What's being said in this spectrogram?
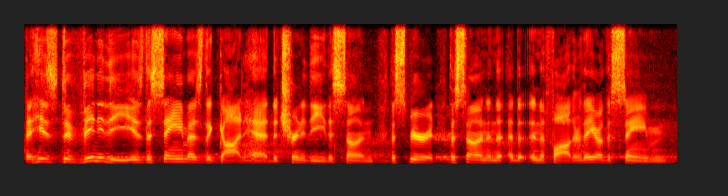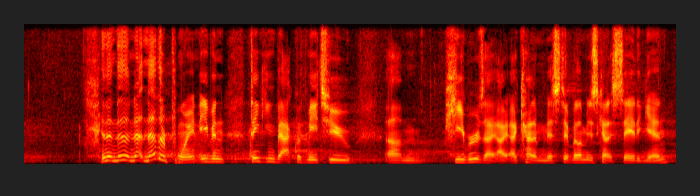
that his divinity is the same as the Godhead, the Trinity, the Son, the Spirit, the Son, and the, and the Father. They are the same. And then another point, even thinking back with me to um, Hebrews, I, I, I kind of missed it, but let me just kind of say it again.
